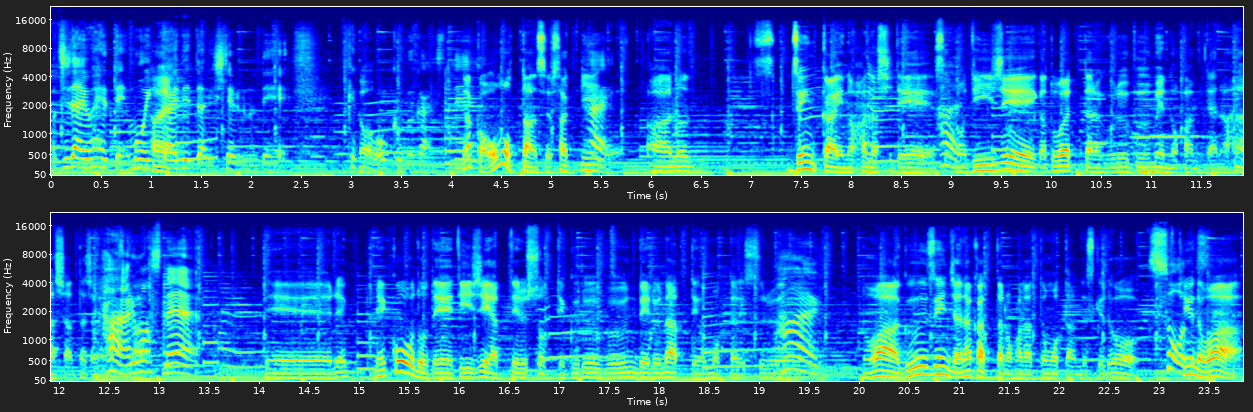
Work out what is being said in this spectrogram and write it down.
あの時代を経てもう一回出たりしてるので、結構奥深いですね。ー、なんか思ったんですよ。さっき、はい。あの前回の話でそはいの DJ がどうやったらグループ埋めるのかみたいな話あったじゃないですか。はいありますね。でレレコードで DJ やってる人ってグルーブ生んでるなって思ったりするはい、のは偶然じゃなかったのかなって思ったんですけど、っていう。のは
